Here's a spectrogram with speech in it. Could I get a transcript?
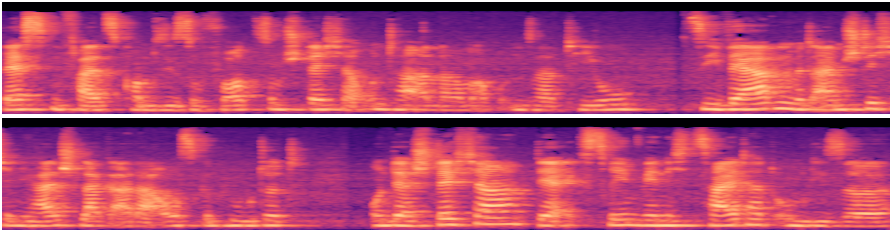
Bestenfalls kommen sie sofort zum Stecher, unter anderem auch unser Theo. Sie werden mit einem Stich in die Halsschlagader ausgeblutet. Und der Stecher, der extrem wenig Zeit hat, um diese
